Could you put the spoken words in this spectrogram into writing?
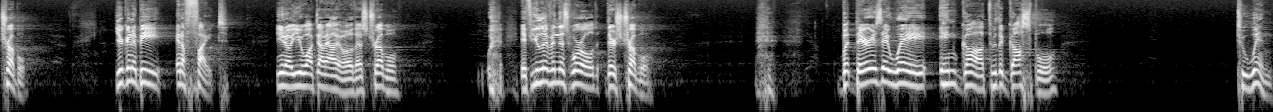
trouble you're gonna be in a fight. You know, you walk down the alley, oh, that's trouble. if you live in this world, there's trouble. but there is a way in God through the gospel to win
